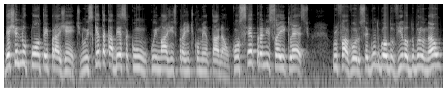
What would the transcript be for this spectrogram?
deixa ele no ponto aí para a gente. Não esquenta a cabeça com, com imagens para a gente comentar, não. Concentra nisso aí, Clécio. Por favor, o segundo gol do Vila, do Brunão.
